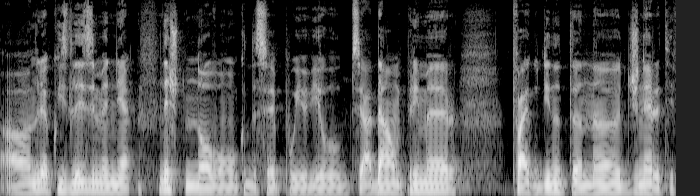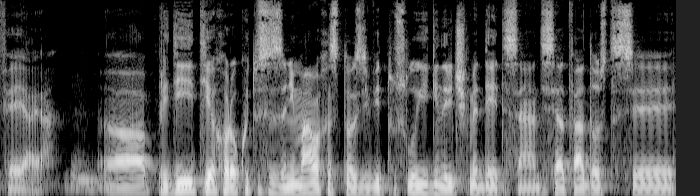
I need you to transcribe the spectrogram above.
А, нали, ако излеземе ня... нещо ново да се е появил, сега давам пример, това е годината на Generative AI. А, преди тия хора, които се занимаваха с този вид услуги, ги наричахме Data Science. Сега това доста се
